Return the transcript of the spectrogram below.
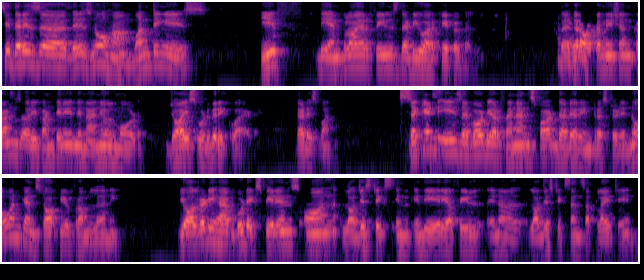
See, there is uh, there is no harm. One thing is, if the employer feels that you are capable, whether automation comes or you continue in the manual mode, choice would be required. That is one. Second is about your finance part that you're interested in. No one can stop you from learning. You already have good experience on logistics in, in the area field, in a logistics and supply chain.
